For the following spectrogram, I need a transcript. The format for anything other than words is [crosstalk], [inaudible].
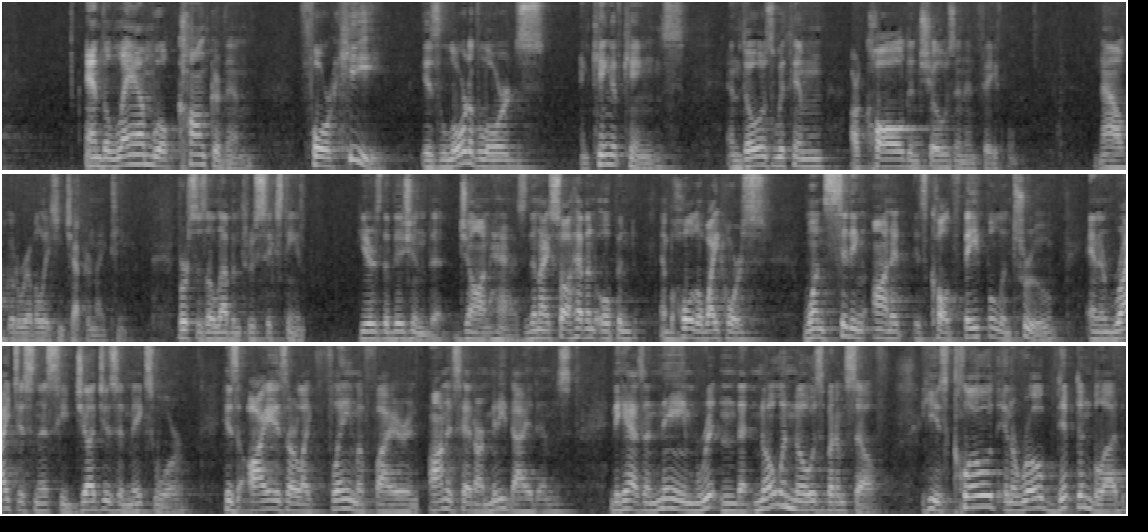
and the Lamb will conquer them, for He is Lord of lords and King of kings, and those with him are called and chosen and faithful. Now go to Revelation chapter 19, verses 11 through 16. Here's the vision that John has. Then I saw heaven opened, and behold, a white horse. One sitting on it is called faithful and true, and in righteousness he judges and makes war. His eyes are like flame of fire, and on his head are many diadems. And he has a name written that no one knows but himself. He is clothed in a robe dipped in blood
